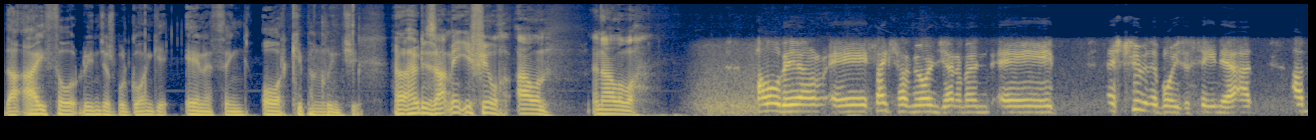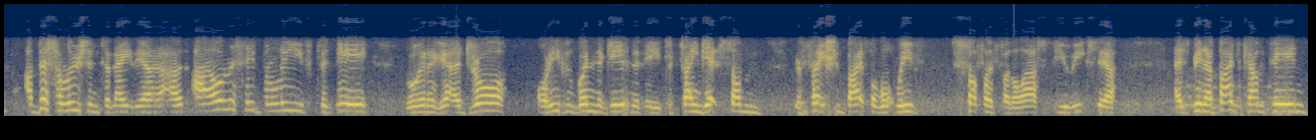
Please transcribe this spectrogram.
that I thought Rangers were going to get anything or keep a mm. clean sheet. Uh, how does that make you feel, Alan in Alloa? Hello there. Uh, thanks for having me on, gentlemen. Uh, it's true what the boys are saying there. I, I'm, I'm disillusioned tonight there. I, I honestly believe today we're going to get a draw or even win the game today to try and get some reflection back for what we've suffered for the last few weeks there. It's been a bad campaign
